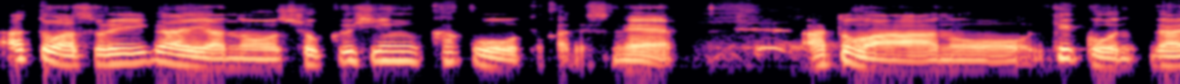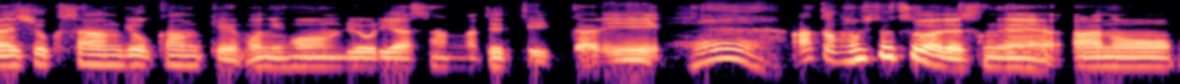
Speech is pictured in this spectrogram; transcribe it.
あとはそれ以外、あの食品加工とかですね、あとはあの結構外食産業関係も日本料理屋さんが出ていったり、あともう一つはですね、あの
